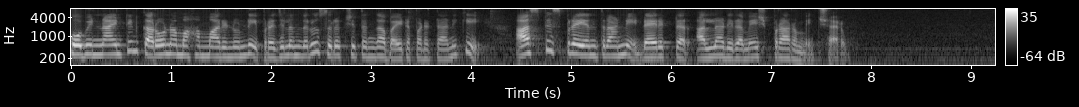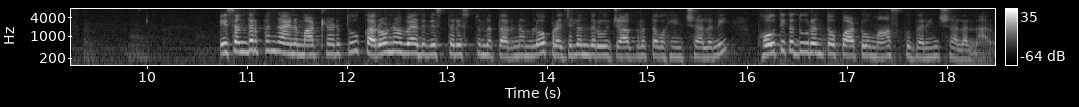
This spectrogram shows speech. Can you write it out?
కోవిడ్ నైన్టీన్ కరోనా మహమ్మారి నుండి ప్రజలందరూ సురక్షితంగా బయటపడటానికి ఆస్పి స్ప్రే యంత్రాన్ని డైరెక్టర్ అల్లాడి రమేష్ ప్రారంభించారు. ఈ సందర్భంగా ఆయన మాట్లాడుతూ కరోనా వ్యాధి విస్తరిస్తున్న తరుణంలో ప్రజలందరూ జాగ్రత్త వహించాలని భౌతిక దూరంతో పాటు మాస్క్ ధరించాలన్నారు.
